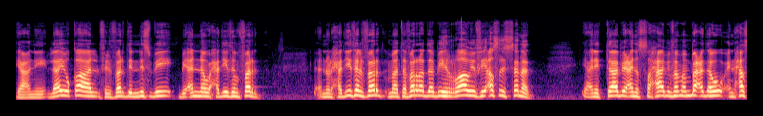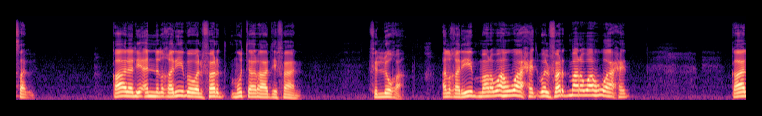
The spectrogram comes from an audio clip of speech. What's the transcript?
يعني لا يقال في الفرد النسبي بأنه حديث فرد لأن الحديث الفرد ما تفرد به الراوي في أصل السند. يعني التابع عن الصحابي فمن بعده إن حصل. قال لأن الغريب والفرد مترادفان في اللغة. الغريب ما رواه واحد والفرد ما رواه واحد. قال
